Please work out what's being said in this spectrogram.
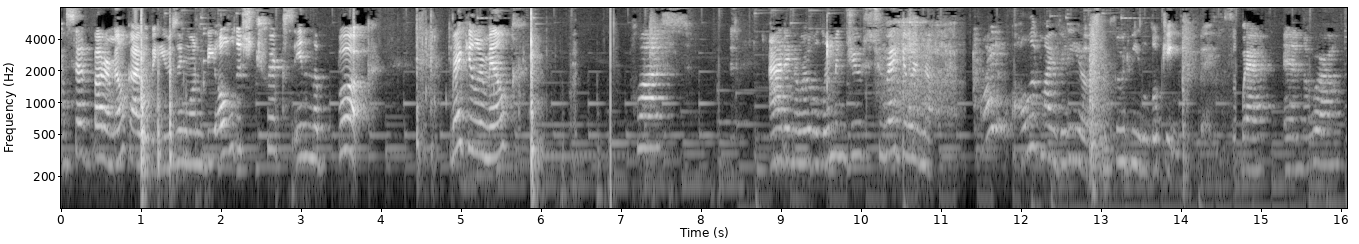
instead of buttermilk, I will be using one of the oldest tricks in the book. Regular milk plus adding a little lemon juice to regular milk. Why do all of my videos include me looking for things? Where in the world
